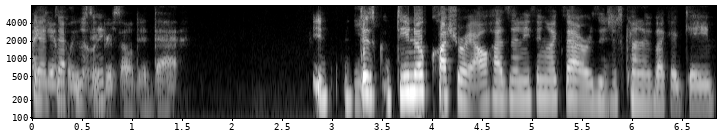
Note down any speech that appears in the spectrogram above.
Yeah, I can't believe definitely. Supercell did that. It, does do you know if Clash Royale has anything like that, or is it just kind of like a game?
